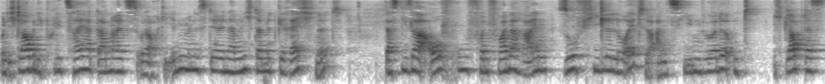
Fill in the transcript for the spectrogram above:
Und ich glaube, die Polizei hat damals oder auch die Innenministerien haben nicht damit gerechnet, dass dieser Aufruf von vornherein so viele Leute anziehen würde. Und ich glaube, dass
